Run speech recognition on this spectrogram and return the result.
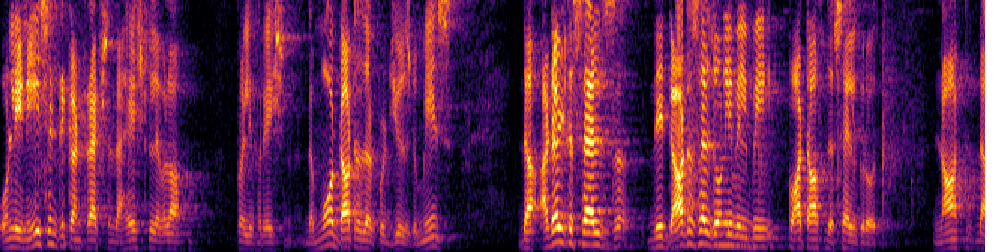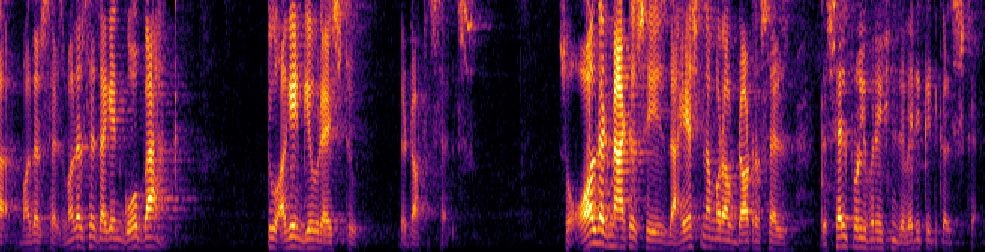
only in eccentric contraction, the highest level of proliferation. The more daughters are produced means the adult cells, the daughter cells only will be part of the cell growth, not the mother cells. Mother cells again go back to again give rise to the daughter cells. So, all that matters is the highest number of daughter cells, the cell proliferation is a very critical step.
